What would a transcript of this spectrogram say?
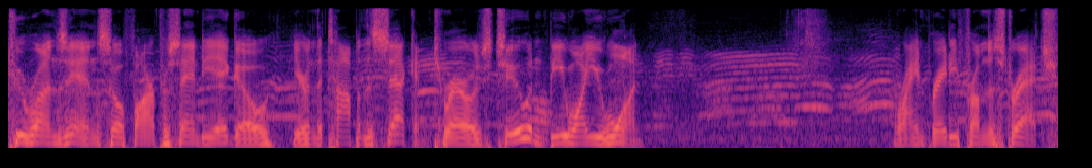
Two runs in so far for San Diego here in the top of the second. Toreros two and BYU one. Ryan Brady from the stretch.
